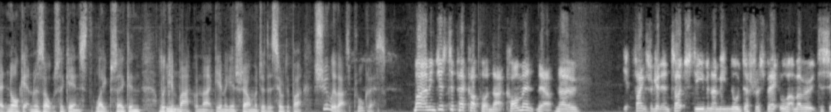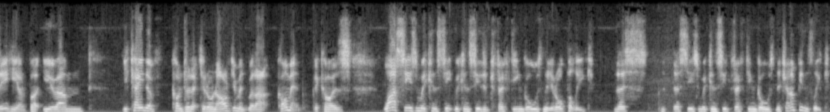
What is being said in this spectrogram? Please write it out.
at not getting results against Leipzig and looking mm. back on that game against Real Madrid at Celtic Park. Surely that's progress. Well, I mean, just to pick up on that comment there. Now, thanks for getting in touch, Stephen. I mean, no disrespect to what I'm about to say here, but you um, you kind of contradict your own argument with that comment because last season we conceded we conceded 15 goals in the Europa League. This this season we conceded 15 goals in the Champions League.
